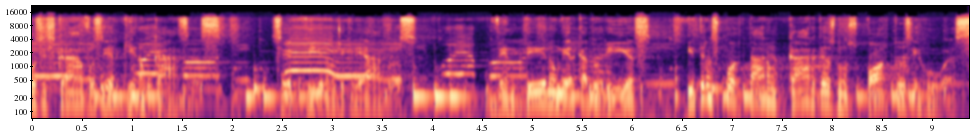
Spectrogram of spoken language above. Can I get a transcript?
Os escravos ergueram casas, serviram de criados, venderam mercadorias e transportaram cargas nos portos e ruas.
